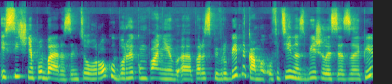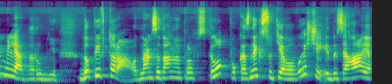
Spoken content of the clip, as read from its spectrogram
і січня по березень цього року борги компанії е, перед співробітниками офіційно збільшилися з півмільярда рублів до півтора. Однак, за даними профспілок, показник суттєво вищий і досягає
